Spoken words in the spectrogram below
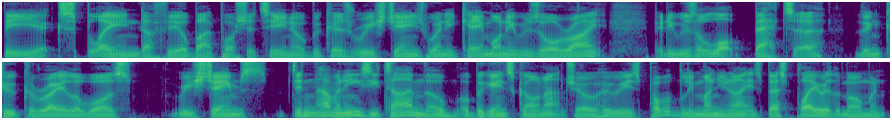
be explained, I feel, by Pochettino because Reece James, when he came on, he was all right, but he was a lot better than Cucurella was. Reece James didn't have an easy time, though, up against Garnacho, who is probably Man United's best player at the moment.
